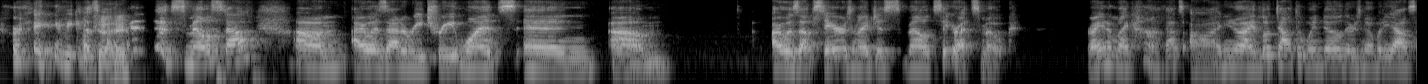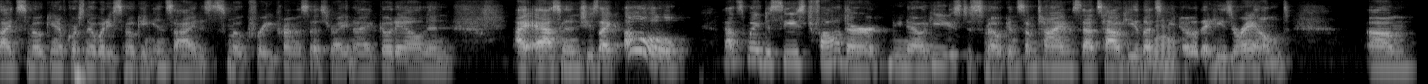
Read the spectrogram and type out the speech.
right? because Okay. smell stuff. Um, I was at a retreat once and um, I was upstairs and I just smelled cigarette smoke. Right. I'm like, huh, that's odd. You know, I looked out the window, there's nobody outside smoking. Of course, nobody's smoking inside. It's a smoke free premises. Right. And I go down and I ask, and she's like, oh, that's my deceased father. You know, he used to smoke. And sometimes that's how he lets Wow. me know that he's around. Um,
